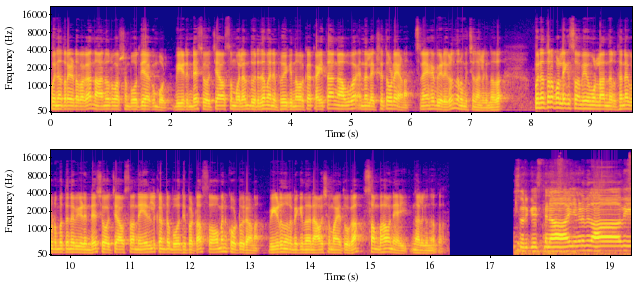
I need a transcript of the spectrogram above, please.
പുന്നത്തറയുടെ വക നാനൂറ് വർഷം പൂർത്തിയാക്കുമ്പോൾ വീടിന്റെ ശോച്യാവസ്ഥ മൂലം ദുരിതം അനുഭവിക്കുന്നവർക്ക് കൈത്താങ്ങാവുക എന്ന ലക്ഷ്യത്തോടെയാണ് സ്നേഹവീടുകൾ നിർമ്മിച്ചു നൽകുന്നത്. പുന്നത്തറ പള്ളിക്ക് സമീപമുള്ള നിർധന കുടുംബത്തിന്റെ വീടിന്റെ ശോച്യാവസ്ഥ നേരിൽ കണ്ട് ബോധ്യപ്പെട്ട സോമൻ കോട്ടൂരാണ് വീട് നിർമ്മിക്കുന്നതിനാവശ്യമായ തുക സംഭാവനയായി നൽകുന്നത്. സ്വർഗസ്ഥനായ ഞങ്ങളുടെ പിതാവേ.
